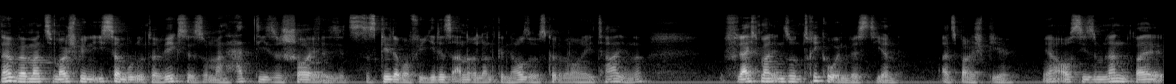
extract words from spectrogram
ne, wenn man zum Beispiel in Istanbul unterwegs ist und man hat diese Scheu, also jetzt, das gilt aber für jedes andere Land genauso, das könnte man auch in Italien, ne? vielleicht mal in so ein Trikot investieren, als Beispiel. Ja, aus diesem Land, weil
